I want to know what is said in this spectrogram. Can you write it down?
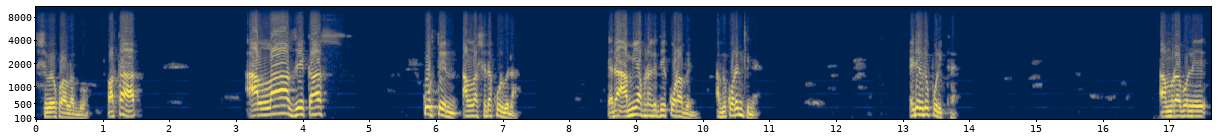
সেভাবে করা লাগবে। অর্থাৎ আল্লাহ যে কাজ করতেন, আল্লাহ সেটা করবে না। এটা আমি আপনাকে দিয়ে করাবেন। আপনি করেন কিনা? এটা হলো পরীক্ষা। আমরা বলি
